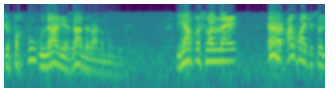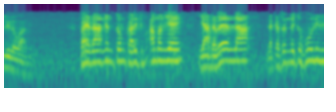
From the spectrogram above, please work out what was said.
چی پخپو ادار یا زان دزان نمون بکوئے یا پسوال لائے ارخوا چی سلی روانی فیدانن تم کرچم امن یہ یاد بے اللہ لکه څنګه چې خولی دي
